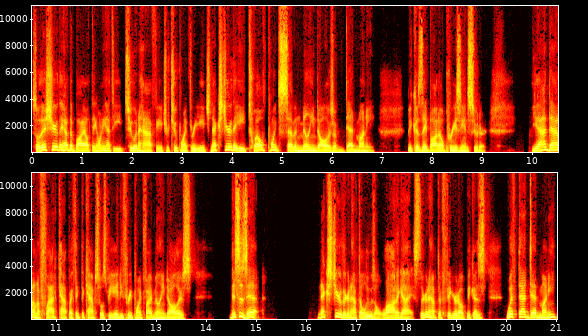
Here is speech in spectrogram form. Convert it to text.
So this year they had the buyout. They only had to eat two and a half each or 2.3 each. Next year they eat $12.7 million of dead money because they bought out Parise and Suter. You add that on a flat cap, I think the cap's supposed to be $83.5 million. This is it. Next year, they're going to have to lose a lot of guys. They're going to have to figure it out because with that dead money,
